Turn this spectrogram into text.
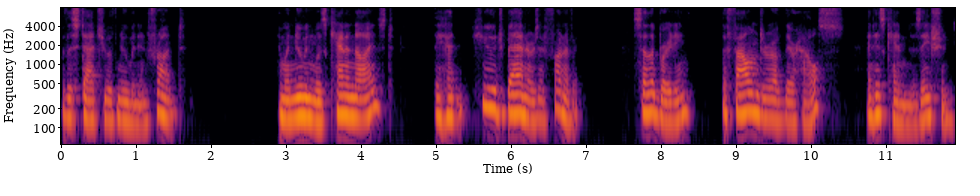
with a statue of Newman in front. And when Newman was canonized, they had huge banners in front of it, celebrating the founder of their house and his canonization.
